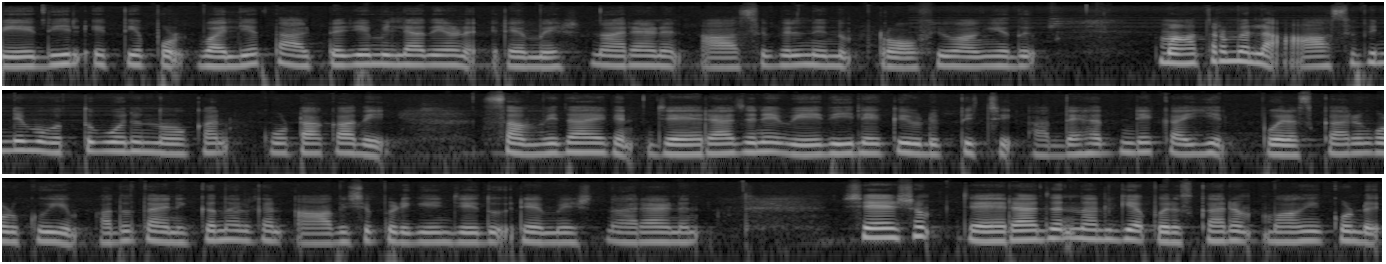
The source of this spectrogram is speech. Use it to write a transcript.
വേദിയിൽ എത്തിയപ്പോൾ വലിയ താല്പര്യമില്ലാതെയാണ് രമേശ് നാരായണൻ ആസിഫിൽ നിന്നും ട്രോഫി വാങ്ങിയത്. മാത്രമല്ല ആസിഫിന്റെ മുഖത്ത് പോലും നോക്കാൻ കൂട്ടാക്കാതെ സംവിധായകൻ ജയരാജനെ വേദിയിലേക്ക് ഉടുപ്പിച്ച് അദ്ദേഹത്തിന്റെ കയ്യിൽ പുരസ്കാരം കൊടുക്കുകയും അത് തനിക്ക് നൽകാൻ ആവശ്യപ്പെടുകയും ചെയ്തു രമേശ് നാരായണൻ. ശേഷം ജയരാജൻ നൽകിയ പുരസ്കാരം വാങ്ങിക്കൊണ്ട്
